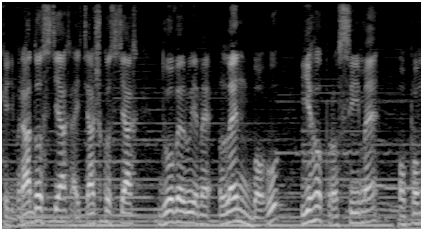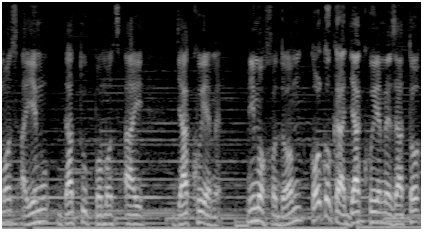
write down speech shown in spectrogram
keď v radostiach aj ťažkostiach dôverujeme len Bohu, Jeho prosíme o pomoc a Jemu dať tú pomoc aj ďakujeme. Mimochodom, koľkokrát ďakujeme za to,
